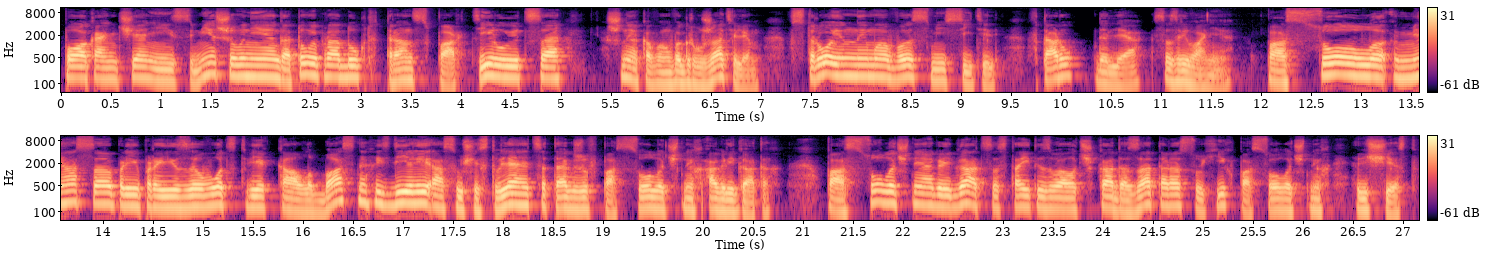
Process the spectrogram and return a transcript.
По окончании смешивания готовый продукт транспортируется шнековым выгружателем, встроенным в смеситель, в тару для созревания. Посол мяса при производстве колбасных изделий осуществляется также в посолочных агрегатах. Посолочный агрегат состоит из волчка дозатора сухих посолочных веществ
